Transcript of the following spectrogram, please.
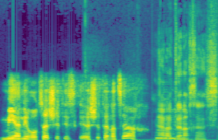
מי אני רוצה שתזכה, שתנצח? יאללה, תנחש.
